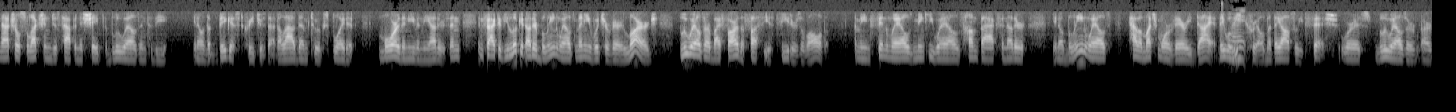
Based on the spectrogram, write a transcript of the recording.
natural selection just happened to shape the blue whales into the you know the biggest creatures that allowed them to exploit it more than even the others. And in fact, if you look at other baleen whales, many of which are very large, blue whales are by far the fussiest feeders of all of them. I mean, fin whales, minke whales, humpbacks, and other, you know, baleen whales have a much more varied diet. They will right. eat krill, but they also eat fish, whereas blue whales are, are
